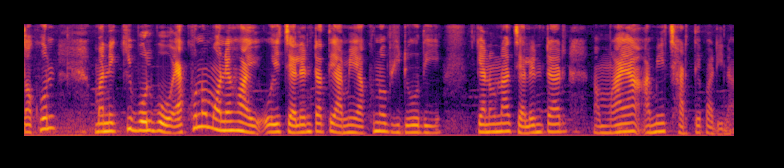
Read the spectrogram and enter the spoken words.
তখন মানে কি বলব এখনও মনে হয় ওই চ্যানেলটাতে আমি এখনও ভিডিও দিই, কেননা চ্যানেলটার মায়া আমি ছাড়তে পারি না।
